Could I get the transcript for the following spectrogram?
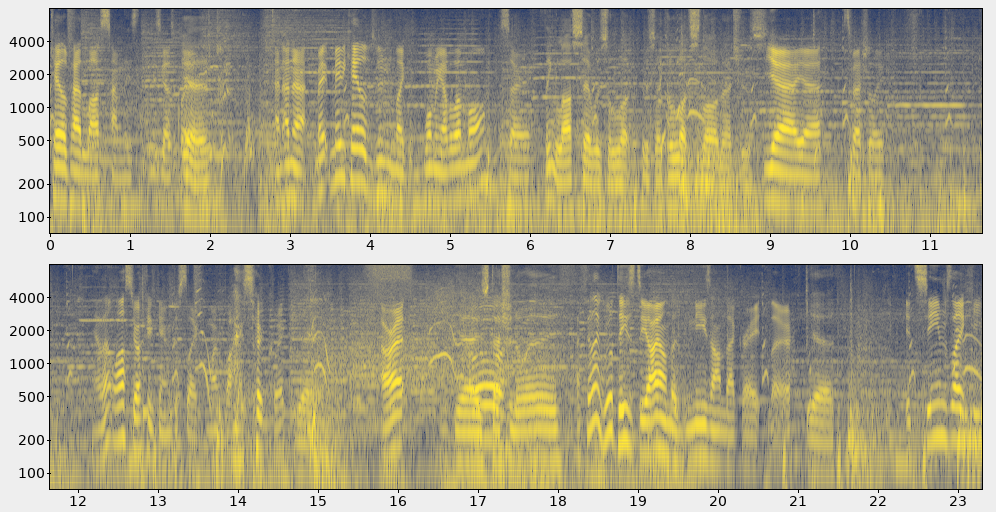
Caleb had last time these these guys played. Yeah, And I don't know, maybe Caleb's been like warming up a lot more, so I think last set was a lot. It was like a lot slower matches. yeah, yeah, especially. Yeah, that last Rockies game just like went by so quick. Yeah, All right, yeah, he's Oh. dashing away. I feel like Will D's DI on the knees aren't that great though. Yeah, It seems like he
